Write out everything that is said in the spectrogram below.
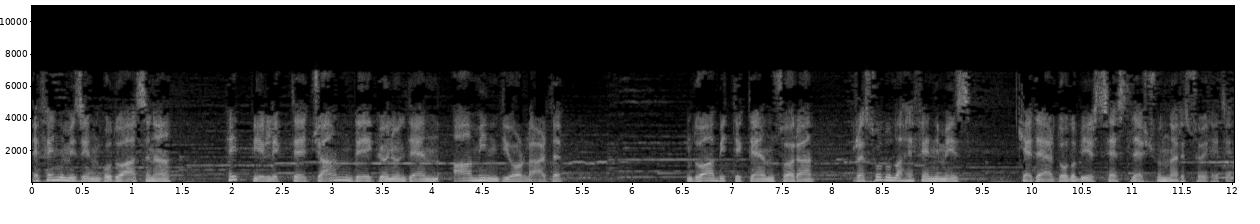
Efendimizin bu duasına hep birlikte can ve gönülden amin diyorlardı. Dua bittikten sonra Resulullah Efendimiz keder dolu bir sesle şunları söyledi.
